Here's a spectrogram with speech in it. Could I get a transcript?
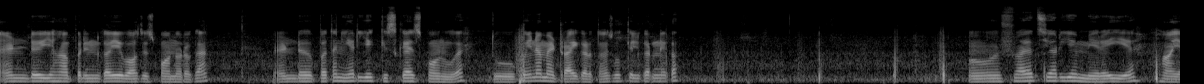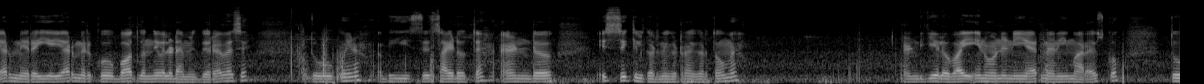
एंड यहाँ पर इनका ये बॉस स्पॉन हो रखा है। एंड पता नहीं यार ये किसका स्पॉन हुआ है। तो कोई ना मैं ट्राई करता हूँ इसको किल करने का। शायद से यार ये मेरा ही है। हाँ यार, मेरा ही है यार। मेरे को बहुत गंदे वाला डैमेज दे रहा है वैसे। तो कोई ना, अभी इससे साइड होते हैं एंड इससे किल करने का ट्राई करता हूँ मैं। एंड ये लो भाई, इन्होंने नहीं यार मैं नहीं मारा इसको तो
